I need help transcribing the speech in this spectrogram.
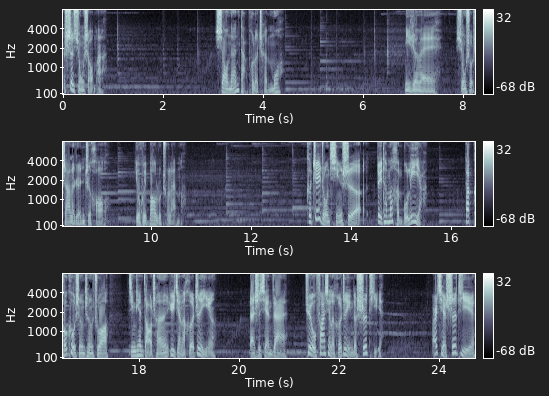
是凶手吗？小南打破了沉默。你认为凶手杀了人之后，又会暴露出来吗？可这种情势对他们很不利呀。他口口声称说今天早晨遇见了何志颖，但是现在。却又发现了何志颖的尸体，而且尸体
